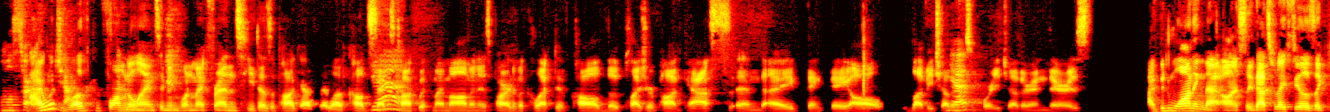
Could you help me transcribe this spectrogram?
I, we'll start. I would love to form an alliance. I mean, one of my friends, he does a podcast I love called yeah. Sex Talk with My Mom, and is part of a collective called the Pleasure Podcasts. And I think they all love each other yep. and support each other. And there is, I've been wanting that honestly. That's what I feel is like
